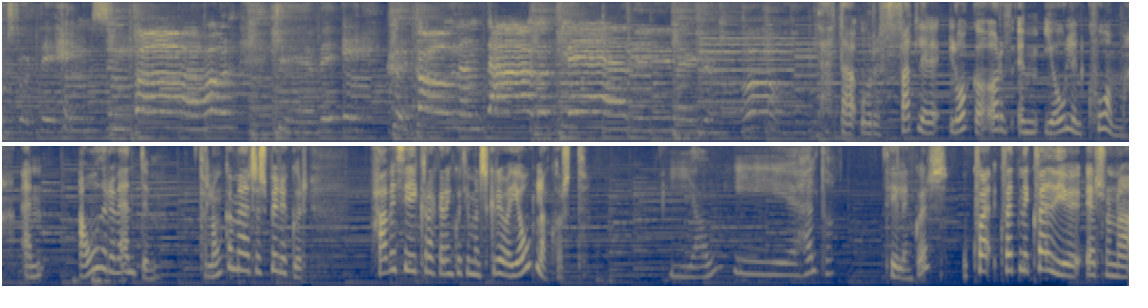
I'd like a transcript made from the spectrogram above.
Af ljóskorti heim sem bál Gefi ykkur góðan dag og gleðileg jól Þetta voru fallir loka orð um jólin koma en áður við endum þá langar mig aðeins að spyrja ykkur hafið þið krakkar einhvern tímann skrifa jólakort Já, ég held það. til einhvers og hva, hvernig hverju er svona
